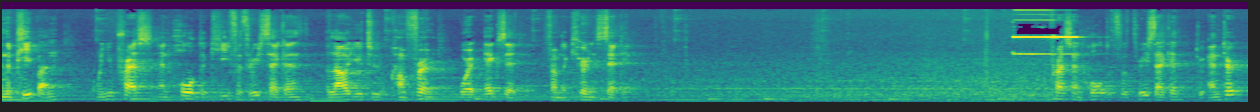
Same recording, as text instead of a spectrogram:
And the P button, when you press and hold the key for 3 seconds, allow you to confirm or exit from the current setting. Press and hold for 3 seconds to enter.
